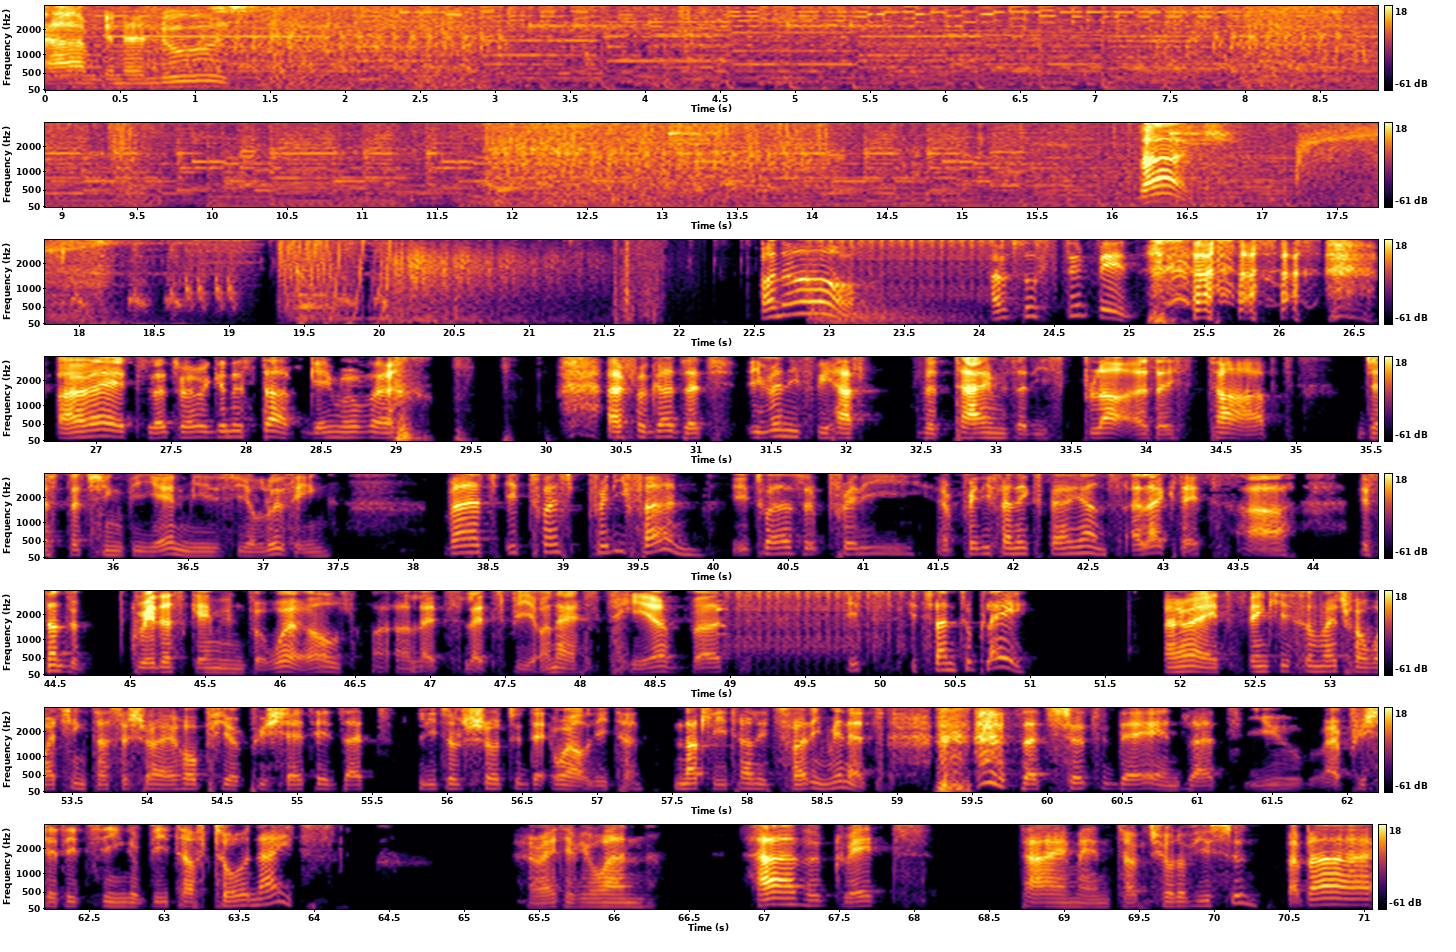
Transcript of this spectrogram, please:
I'm gonna lose. Fudge! Oh no! I'm so stupid! Alright, that's where we're gonna stop. Game over. I forgot that even if we have the times that is blo- as I stopped, just touching the enemies, you're losing. But it was pretty fun. It was a pretty, a pretty fun experience. I liked it. Uh, it's not the greatest game in the world. Uh, let's let's be honest here, but it's it's fun to play. All right. Thank you so much for watching Toss A Show. I hope you appreciated that little show today. Well, little, not little, it's 30 minutes. that show today and that you appreciated seeing a bit of Touhou Nights. All right, everyone. Have a great time and talk to all of you soon. Bye bye.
